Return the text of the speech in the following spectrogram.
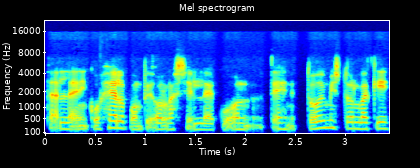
tälleen niin kuin helpompi olla silleen, kun on tehnyt toimistollakin.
